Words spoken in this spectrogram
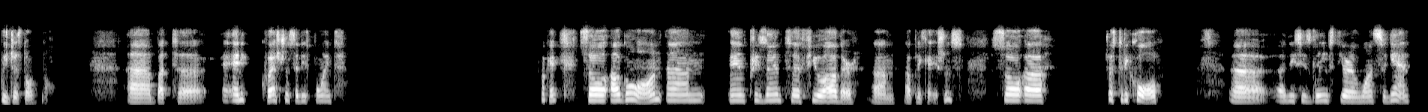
we just don't know. Uh, but uh, any questions at this point? Okay, so I'll go on um, and present a few other um, applications. So uh, just recall, uh, uh, this is Glimm's theorem once again.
